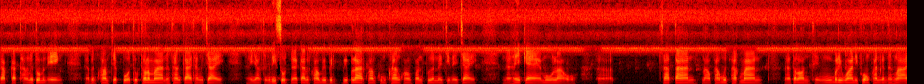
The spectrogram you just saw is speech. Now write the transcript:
กับกักขังในตัวมันเองนะเป็นความเจ็บปวดทุกทรมานทั้งทางกายทางใจนะอย่างถึงที่สุดนะการเป็นความวิปริตวิปลาสความคุ้มคลั่งความฟั่นเฟือนในจิตในใจนะให้แก่หมู่เหล่าซาตานเหล่าภาคมืดภาคมารนะตลอดถึงบริวารที่พ่วงพันกันทั้งหลาย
